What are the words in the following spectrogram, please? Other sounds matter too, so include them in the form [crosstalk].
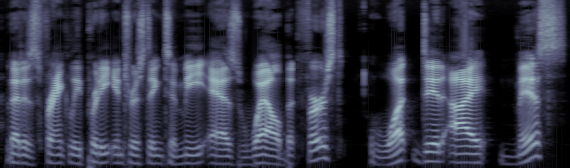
that is frankly pretty interesting to me as well. But first, what did I miss?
